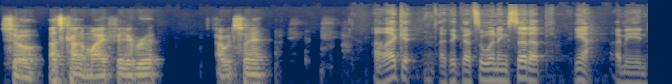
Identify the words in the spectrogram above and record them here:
So that's kind of my favorite i would say. I like it. I think that's a winning setup. Yeah i mean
